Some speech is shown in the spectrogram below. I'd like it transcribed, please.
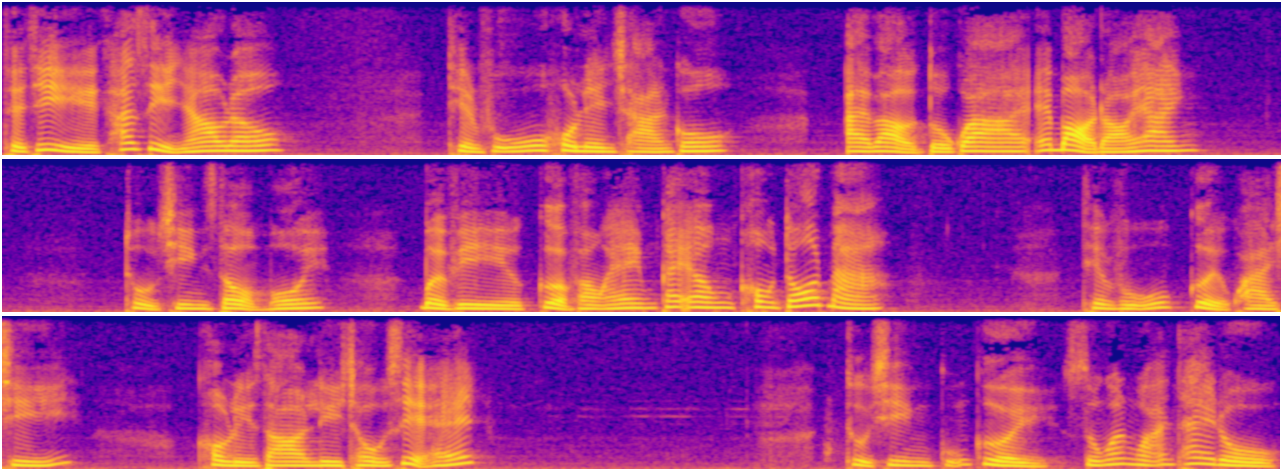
Thế thì khác gì nhau đâu. Thiền Vũ hôn lên chán cô. Ai bảo tối qua em bỏ đói anh? Thủ Trinh dở môi. Bởi vì cửa phòng em cách ông không tốt mà. Thiên Vũ cười khoái chí. Không lý do ly trấu gì hết. Thủ Trinh cũng cười Xuống ngoan ngoãn thay đồ,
